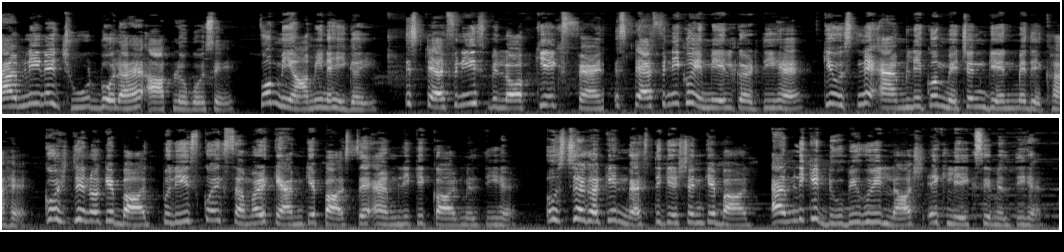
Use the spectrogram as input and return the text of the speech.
एमली ने झूठ बोला है आप लोगों से। वो मियामी नहीं गई। स्टेफनी इस ब्लॉग की एक फ़ैन स्टेफनी को ईमेल करती है कि उसने एमली को मिचन गेन में देखा है। कुछ दिनों के बाद पुलिस को एक समर कैंप के पास से एमली की कार मिलती है। उस जगह की इन्वेस्टिगेशन के बाद एमली की डूबी हुई लाश एक लेक से मिलती है।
